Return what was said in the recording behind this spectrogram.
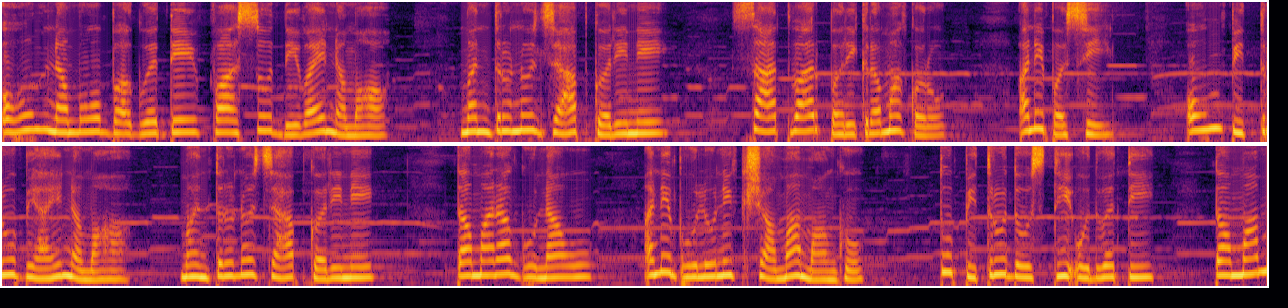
ઓમ નમો ભગવતે વાસુદેવાય નમઃ. મંત્રનો જાપ કરીને સાત વાર પરિક્રમા કરો અને પછી ઓમ પિતૃભ્યાય નમઃ. મંત્રનો જાપ કરીને તમારા ગુનાઓ અને ભૂલોની ક્ષમા માંગો તો પિતૃદોષથી ઉદ્ભવતી તમામ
